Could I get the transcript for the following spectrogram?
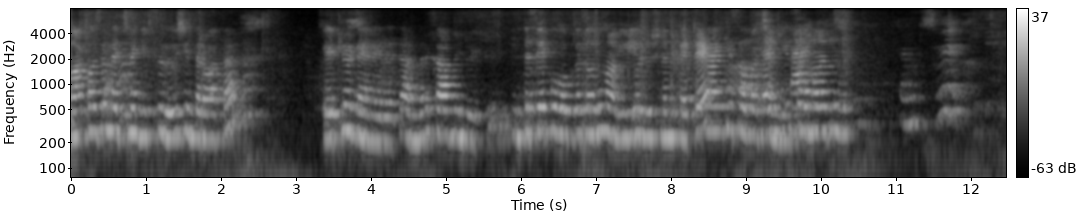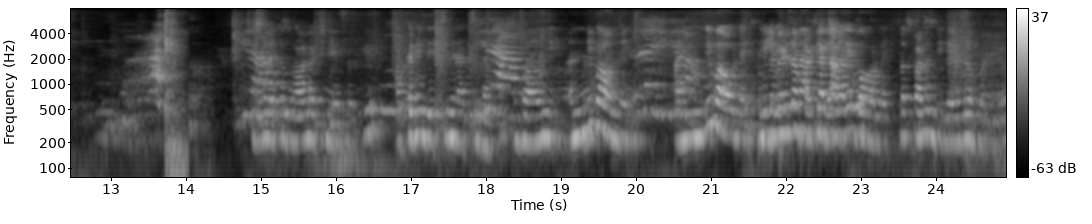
మా కోసం తెచ్చిన గిఫ్ట్స్ చూసిన తర్వాత ఎట్లుండే అనేది అయితే అందరు కామెంట్ పెట్టారు. ఇంతసేపు ఓపికతో మా వీడియో చూసినందుకైతే థ్యాంక్ యూ సో మచ్ అండి. సో మచ్ చీరలు అయితే బాగా నచ్చినాయి అసలుకి. అక్కడ నేను తెచ్చింది నచ్చింది నాకు. బాగుంది. అన్ని బాగున్నాయి. అన్నీ బాగున్నాయి. నిలబెడదాం. అదే బాగున్నాయి. నాకు పని ఉంది నిలబెడదాం పట్టిగా.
